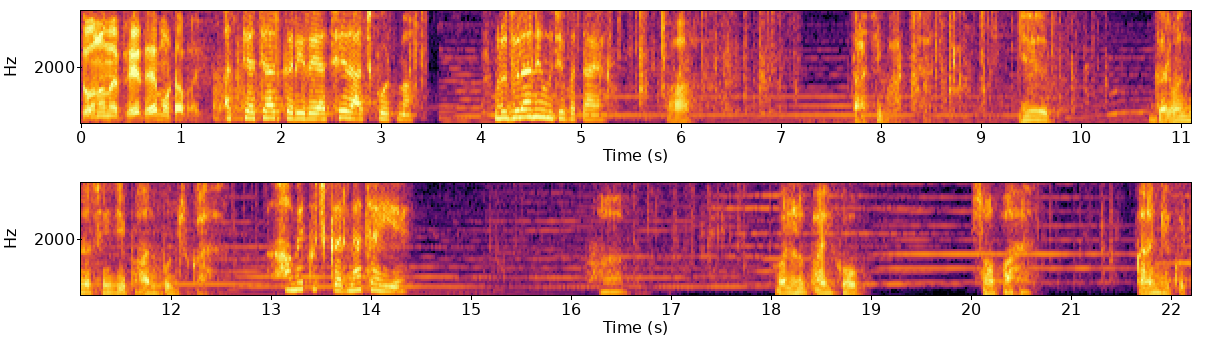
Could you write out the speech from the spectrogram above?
दोनों में भेद है मोटा भाई। अत्याचार करी કરી રહ્યા राजकोट રાજકોટમાં मृदुला ने मुझे बताया। हाँ साची बात है। ये धर्मेंद्र सिंह जी भान भूल चुका है। हमें कुछ करना चाहिए। हाँ वल्लभ भाई को सौंपा है। करेंगे कुछ।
